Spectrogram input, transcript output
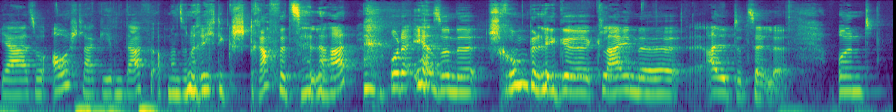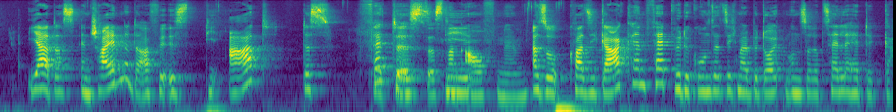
ja so ausschlaggebend dafür, ob man so eine richtig straffe Zelle hat oder eher so eine schrumpelige, kleine, alte Zelle. Und ja, das Entscheidende dafür ist die Art des Fettes, Fettes, das man die- aufnimmt. Also quasi gar kein Fett würde grundsätzlich mal bedeuten, unsere Zelle hätte gar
